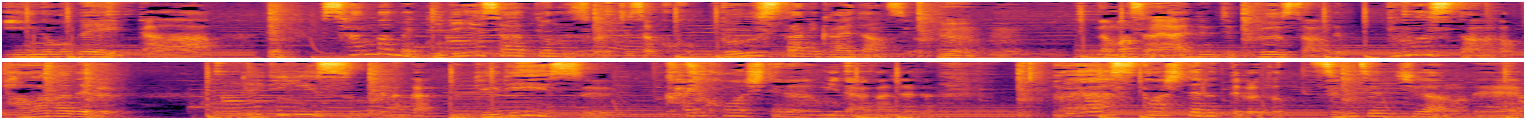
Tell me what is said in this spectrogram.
イノベーター、で、3番目リリーサーって言うんですが、実はここブースターに変えたんですよ。うんうん、まさにアイデンティティブースターなんで、ブースターのがパワーが出る。リリースってなんか、リリース、解放してるみたいな感じだけど、ブーストしてるってくると全然違うので、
